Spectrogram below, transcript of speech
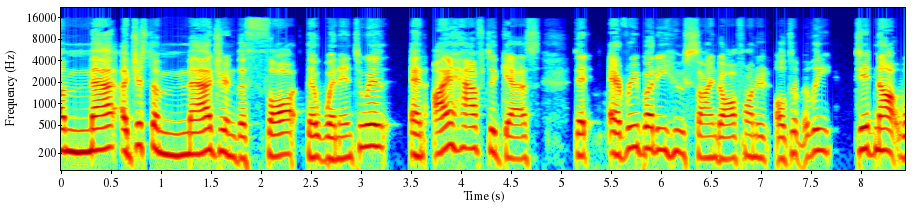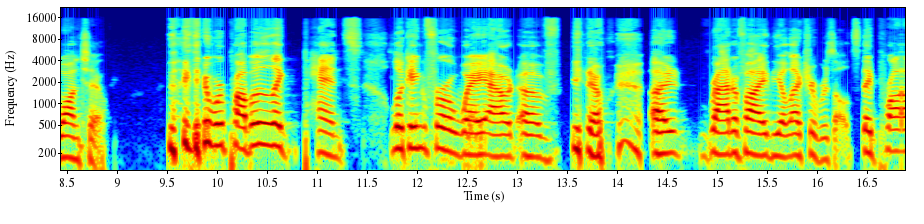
Ima- just imagine the thought that went into it. And I have to guess that everybody who signed off on it ultimately did not want to. Like they were probably like Pence looking for a way out of, you know, uh, ratifying the election results. They pro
